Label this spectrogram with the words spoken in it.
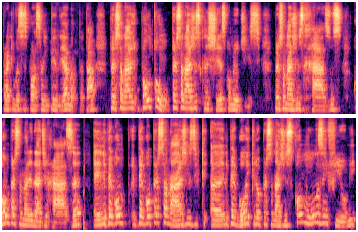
para que vocês possam entender a nota, tá? Personagem, ponto 1. Um, personagens clichês, como eu disse. Personagens rasos, com personalidade rasa. Ele pegou, pegou personagens e uh, ele pegou e criou personagens comuns em filme,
